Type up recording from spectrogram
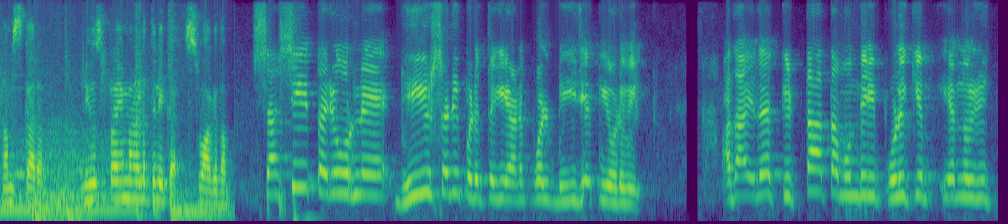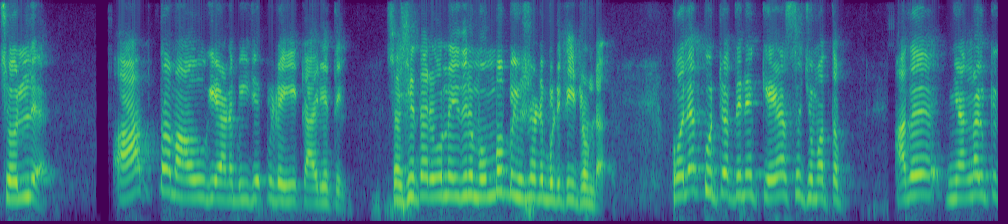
നമസ്കാരം. ന്യൂസ് പ്രൈം മലയാളത്തിലേക്ക് സ്വാഗതം. ശശി തരൂറിനെ ഭീഷണിപ്പെടുത്തുകയാണ് ഇപ്പോൾ ബി ജെ പി ഒടുവിൽ. അതായത് കിട്ടാത്ത മുന്തിരി പൊളിക്കും എന്നൊരു ചൊല്ല് ആപ്തമാവുകയാണ് ബി ജെ പിയുടെ ഈ കാര്യത്തിൽ. ശശി തരൂറിനെ ഇതിനു മുമ്പും ഭീഷണിപ്പെടുത്തിയിട്ടുണ്ട്. കൊലക്കുറ്റത്തിന് കേസ് ചുമത്തും. അത് ഞങ്ങൾക്ക്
